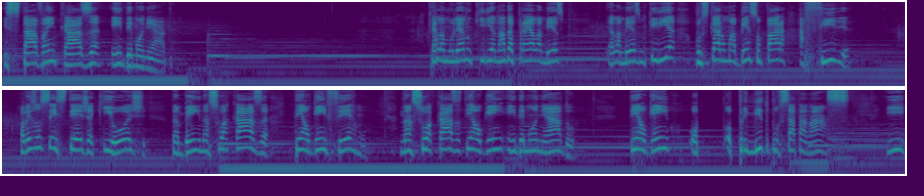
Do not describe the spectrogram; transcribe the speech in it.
estava em casa endemoniada. Aquela mulher não queria nada para ela mesma, ela mesma queria buscar uma bênção para a filha. Talvez você esteja aqui hoje também na sua casa tem alguém enfermo, na sua casa tem alguém endemoniado, tem alguém oprimido por Satanás. E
